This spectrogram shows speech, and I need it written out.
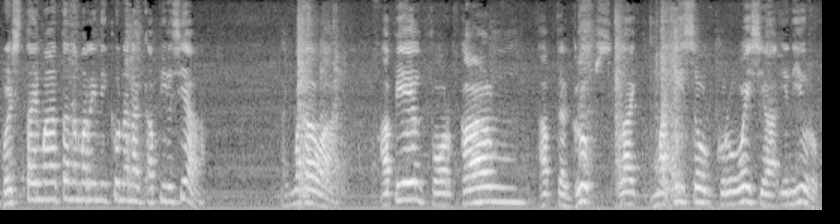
First time ata na marinig ko na nag-appeal siya. Nagmakawa. Appealed for calm after groups like Maisog Croatia in Europe.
